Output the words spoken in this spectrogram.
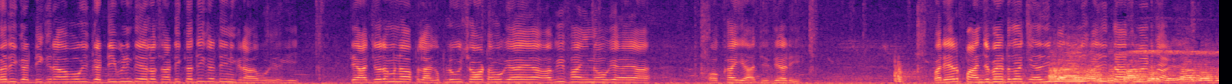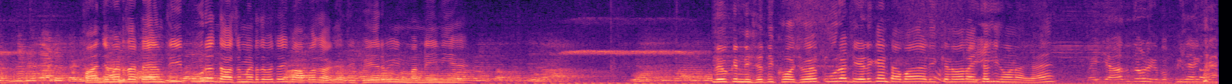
ਕਦੀ ਗੱਡੀ ਖਰਾਬ ਹੋ ਗਈ ਗੱਡੀ ਵੀ ਨਹੀਂ ਦੇਖ ਲਓ ਸਾਡੀ ਕਦੀ ਗੱਡੀ ਨਹੀਂ ਖਰਾਬ ਹੋਈ ਹੈਗੀ। ਤੇ ਅੱਜ ਉਹਦਾ ਮੈਨੂੰ ਆਹ ਪਲੱਗ ਪਲੂਗ ਸ਼ਾਰਟ ਹੋ ਗਿਆ ਆ ਆ ਵੀ ਫਾਈਨ ਹੋ ਗਿਆ ਆ ਔਖਾ ਹੀ ਆ ਅੱਜ ਦੀ ਦਿਹਾੜੀ। ਪਰ ਯਾਰ 5 ਮਿੰਟ ਦਾ ਕਿਹਾ ਸੀ ਪਰ ਨਹੀਂ ਅਸੀਂ 10 ਮਿੰਟ ਆ ਗਏ 5 ਮਿੰਟ ਦਾ ਟਾਈਮ ਸੀ ਪੂਰੇ 10 ਮਿੰਟ ਦੇ ਵਿੱਚ ਅਸੀਂ ਵਾਪਸ ਆ ਗਏ ਸੀ ਫੇਰ ਵੀ ਮੰਨੇ ਹੀ ਨਹੀਂ ਇਹ। ਦੇਖੋ ਕਿੰਨੀ ਛੇਤੀ ਖੁਸ਼ ਹੋਏ। ਪੂਰਾ ਡੇਢ ਘੰਟਾ ਬਾਅਦ ਅੜੀਕਣ ਵਾਲਾ ਅੰਕਲ ਜੀ ਹੁਣ ਆਇਆ ਹੈ। ਭਾਈ ਯਾਦ ਦੌੜ ਕੇ ਪੱਪੀ ਲੈ ਗਿਆ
